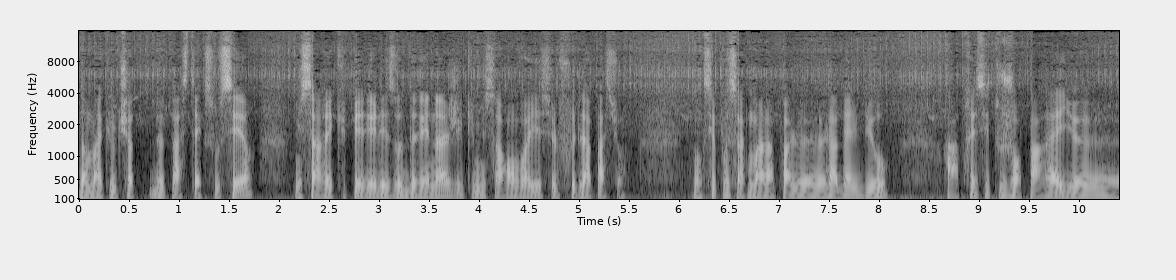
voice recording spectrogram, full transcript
dans ma culture de pastèque sous serre, mais ça a récupéré les autres drainages et qui me ça a renvoyé sur le fruit de la passion. Donc c'est pour ça que moi n'a pas le label bio. Après c'est toujours pareil, euh,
